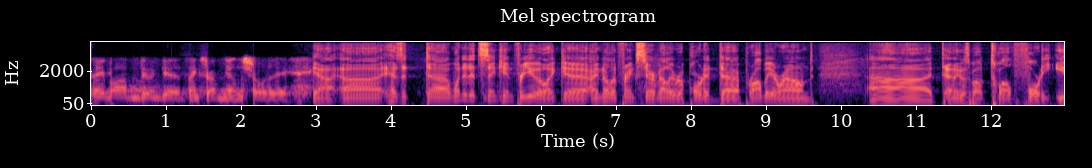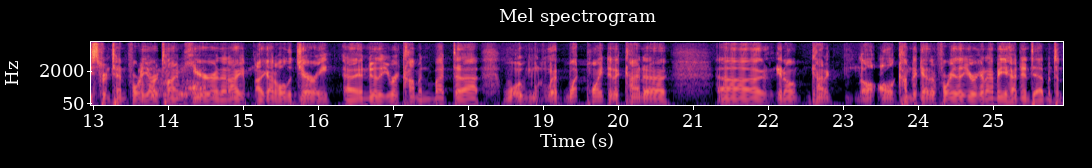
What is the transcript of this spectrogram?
Hey, Bob, I'm doing good. Thanks for having me on the show today. Yeah. Uh, has it? Uh, when did it sink in for you? Like, uh, I know that Frank Seravalli reported uh, probably around. Uh, I think it was about 12:40 Eastern, 10:40 our time here, and then I, I got a hold of Jerry uh, and knew that you were coming. But uh, w- w- at what point did it kind of uh, you know, kind of all, all come together for you that you were going to be heading into Edmonton?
